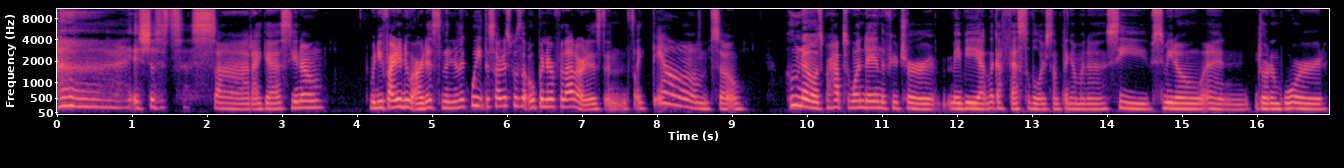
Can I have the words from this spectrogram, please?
it's just sad, I guess, you know? When you find a new artist and then you're like, wait, this artist was the opener for that artist, and it's like, damn. So who knows? Perhaps one day in the future, maybe at like a festival or something, I'm gonna see Smino and Jordan Ward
